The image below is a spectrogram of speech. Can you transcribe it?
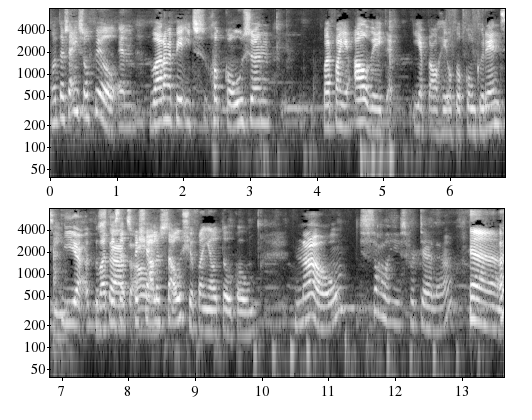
want er zijn zoveel. En waarom heb je iets gekozen waarvan je al weet, je hebt al heel veel concurrentie. Ja, het bestaat Wat is dat al. speciale sausje van jouw toko? Nou, ik zal je eens vertellen. Ja.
